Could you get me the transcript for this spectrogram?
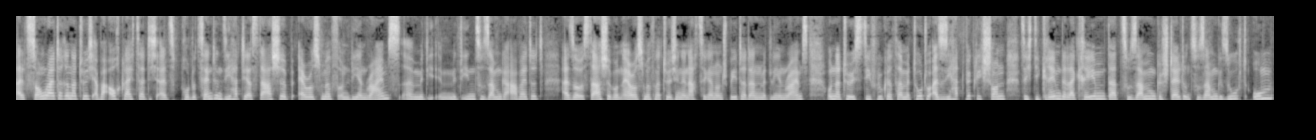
als Songwriterin natürlich, aber auch gleichzeitig als Produzentin. Sie hat ja Starship, Aerosmith und Leon Rimes äh, mit, mit ihnen zusammengearbeitet. Also Starship und Aerosmith natürlich in den 80ern und später dann mit Leon Rimes und natürlich Steve Lukather mit Toto. Also sie hat wirklich schon sich die Creme de la Creme da zusammengestellt und zusammengesucht, um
